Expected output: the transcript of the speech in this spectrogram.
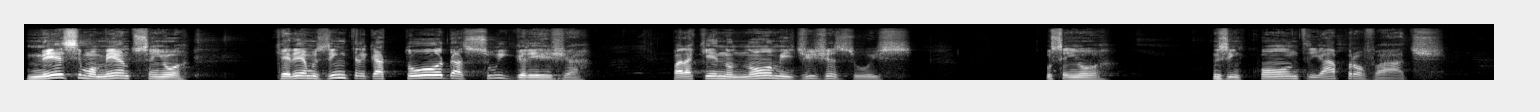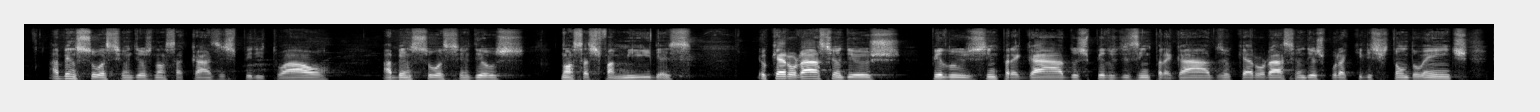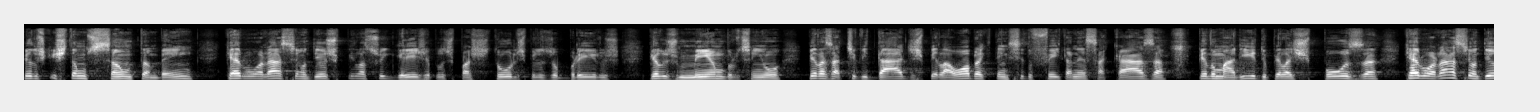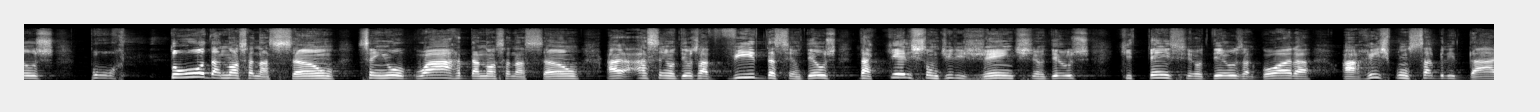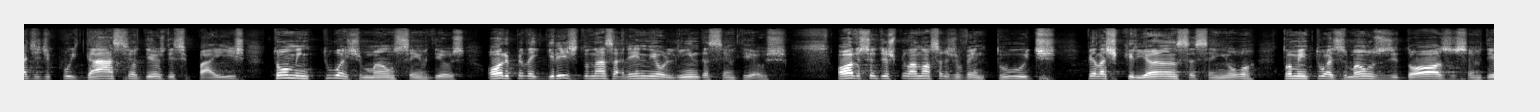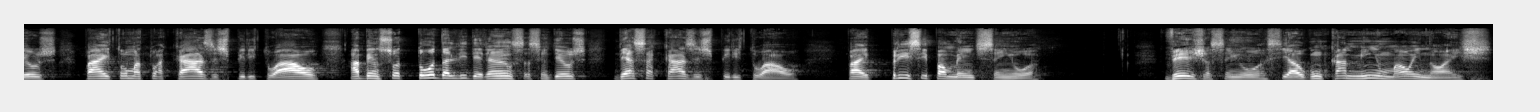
Nesse momento, Senhor, queremos entregar toda a sua igreja para que, no nome de Jesus, o Senhor nos encontre aprovados. Abençoa, Senhor Deus, nossa casa espiritual. Abençoa, Senhor Deus, nossas famílias. Eu quero orar, Senhor Deus, pelos empregados, pelos desempregados. Eu quero orar, Senhor Deus, por aqueles que estão doentes, pelos que estão são também. Quero orar, Senhor Deus, pela sua igreja, pelos pastores, pelos obreiros, pelos membros, Senhor, pelas atividades, pela obra que tem sido feita nessa casa, pelo marido, pela esposa. Quero orar, Senhor Deus, por toda a nossa nação, Senhor, guarda a nossa nação, a, a, Senhor Deus, a vida, Senhor Deus, daqueles que são dirigentes, Senhor Deus, que tem, Senhor Deus, agora a responsabilidade de cuidar, Senhor Deus, desse país. Toma em tuas mãos, Senhor Deus. Ore pela igreja do Nazareno e Olinda, Senhor Deus. Ore, Senhor Deus, pela nossa juventude, pelas crianças, Senhor. Toma em tuas mãos os idosos, Senhor Deus Pai, toma a tua casa espiritual, abençoa toda a liderança, Senhor Deus, dessa casa espiritual. Pai, principalmente, Senhor, veja, Senhor, se há algum caminho mal em nós.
